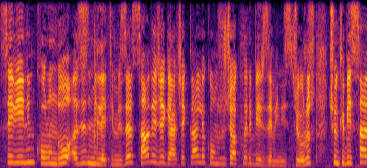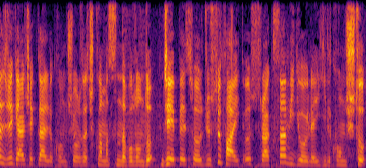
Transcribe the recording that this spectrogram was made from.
seviyenin korunduğu aziz milletimize sadece gerçeklerle konuşacakları bir zemin istiyoruz. Çünkü biz sadece gerçeklerle konuşuyoruz açıklamasında bulundu. CHP sözcüsü Faik Öztrak ise videoyla ilgili konuştu.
